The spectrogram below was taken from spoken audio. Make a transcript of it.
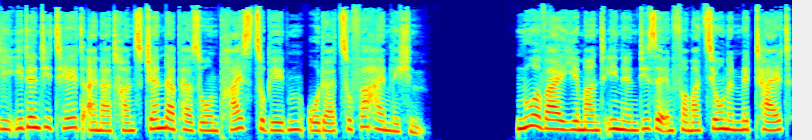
die Identität einer Transgender-Person preiszugeben oder zu verheimlichen. Nur weil jemand Ihnen diese Informationen mitteilt,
